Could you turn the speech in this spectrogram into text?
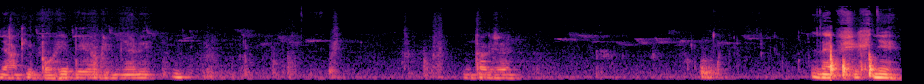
nějaký pohyby, aby měli. Hm? Takže ne všichni,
